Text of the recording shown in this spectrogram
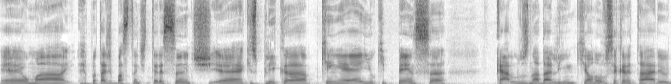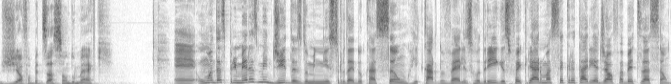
É uma reportagem bastante interessante é, que explica quem é e o que pensa Carlos Nadalim, que é o novo secretário de alfabetização do MEC. É, uma das primeiras medidas do ministro da Educação, Ricardo Vélez Rodrigues, foi criar uma secretaria de alfabetização.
